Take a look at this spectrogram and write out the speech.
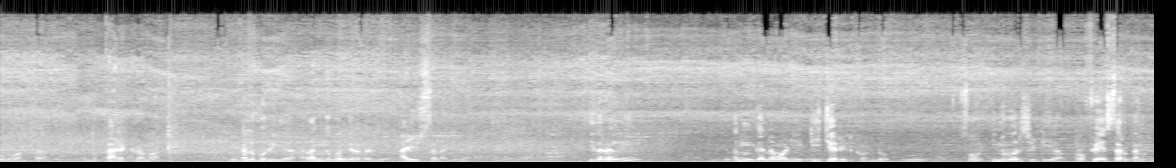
ಕೊಡುವಂಥ ಒಂದು ಕಾರ್ಯಕ್ರಮ ಕಲಬುರಗಿಯ ರಂಗಮಂದಿರದಲ್ಲಿ ಆಯೋಜಿಸಲಾಗಿದೆ. ಇದರಲ್ಲಿ ಅಂಗನವಾಡಿ ಟೀಚರ್ ಇಟ್ಕೊಂಡು, ಸೊ ಯೂನಿವರ್ಸಿಟಿಯ ಪ್ರೊಫೆಸರ್ ತನಕ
